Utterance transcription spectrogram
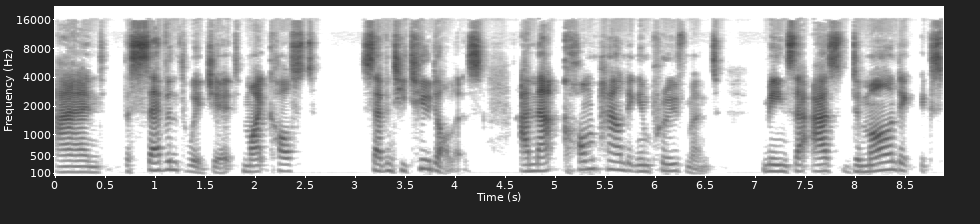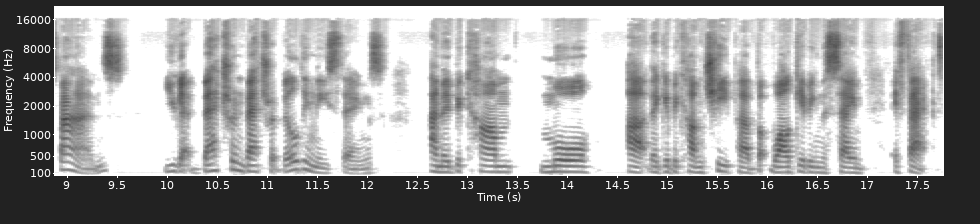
and the seventh widget might cost $72 and that compounding improvement means that as demand expands you get better and better at building these things and they become more uh, they can become cheaper but while giving the same effect.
